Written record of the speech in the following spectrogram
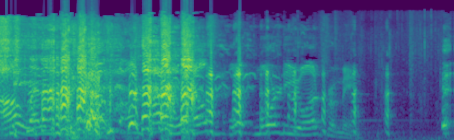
I'll let him. I'm. What else? What more do you want from me? Uh, it-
